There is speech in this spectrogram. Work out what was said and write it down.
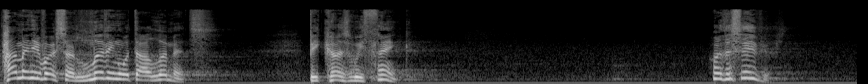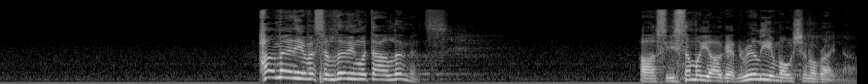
How many of us are living with our limits because we think we're the Saviors? How many of us are living with our limits uh, see, some of y'all getting really emotional right now.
